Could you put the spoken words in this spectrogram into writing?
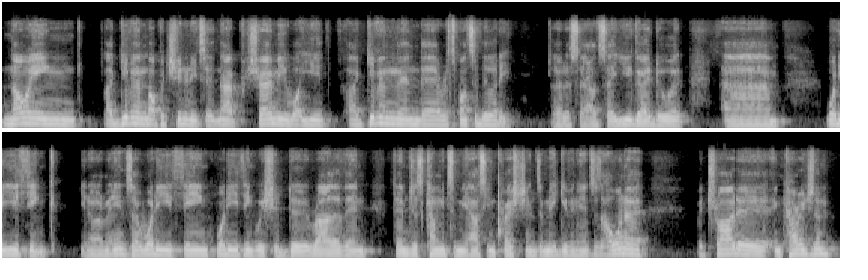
knowing, like giving them the opportunity to no, show me what you, uh, giving them their responsibility, so to say. I'd say you go do it. Um, what do you think? You know what I mean? So what do you think? What do you think we should do? Rather than them just coming to me asking questions and me giving answers. I want to, we try to encourage them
